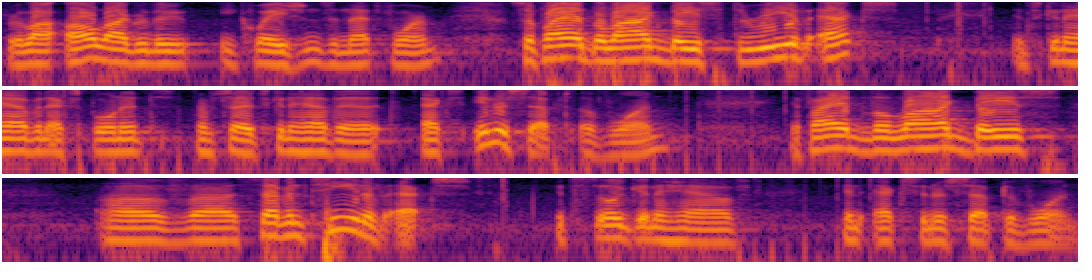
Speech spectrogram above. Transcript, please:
or all logarithm equations in that form. So if I had the log base 3 of x, it's going to have an exponent, I'm sorry, it's going to have a x-intercept of 1. If I had the log base of uh, 17 of x, it's still going to have an x-intercept of 1.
